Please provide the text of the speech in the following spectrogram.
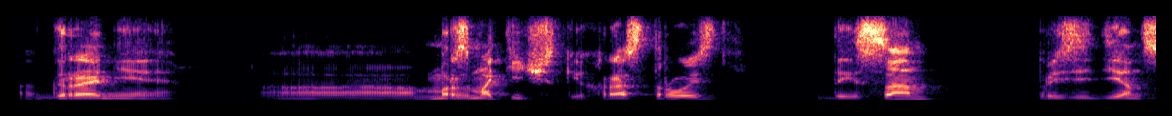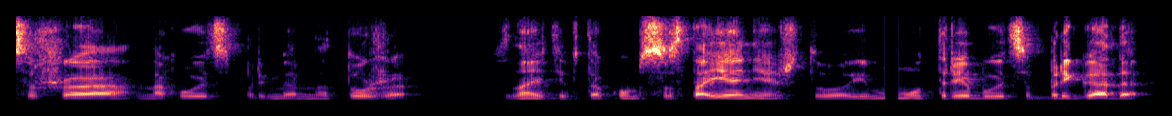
грани э, маразматических расстройств, да и сам президент США находится примерно тоже, знаете, в таком состоянии, что ему требуется бригада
